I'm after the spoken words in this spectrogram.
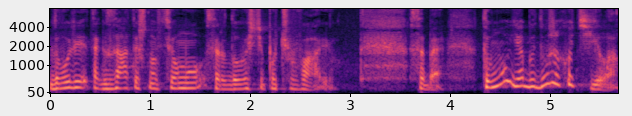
доволі так затишно в цьому середовищі почуваю себе. Тому я би дуже хотіла,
